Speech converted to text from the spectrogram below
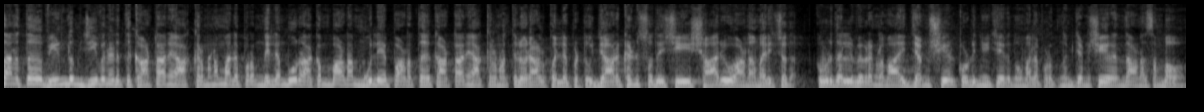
സംസ്ഥാനത്ത് വീണ്ടും ജീവനെടുത്ത് കാട്ടാന ആക്രമണം. മലപ്പുറം നിലമ്പൂർ അകമ്പാടം മൂലേപ്പാടത്ത് കാട്ടാന ആക്രമണത്തിൽ ഒരാൾ കൊല്ലപ്പെട്ടു. ജാർഖണ്ഡ് സ്വദേശി ഷാരു ആണ് മരിച്ചത്. കൂടുതൽ വിവരങ്ങളുമായി ജംഷീർ കൊടിഞ്ഞു ചേരുന്നു മലപ്പുറത്ത് നിന്നും. ജംഷീർ എന്താണ് സംഭവം?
